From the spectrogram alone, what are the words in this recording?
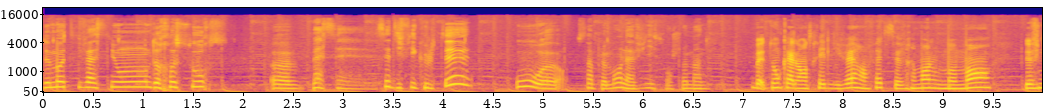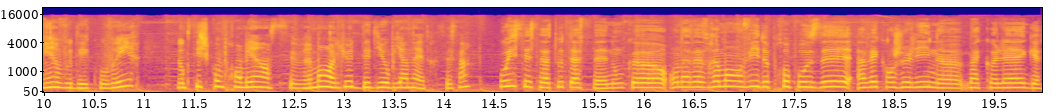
de motivation, de ressources euh, ben, ces, difficultés ou simplement la vie, son chemin. Bah, donc, à l'entrée de l'hiver, en fait, c'est vraiment le moment de venir vous découvrir. Donc, si je comprends bien, c'est vraiment un lieu dédié au bien-être, c'est ça? Oui, c'est ça, tout à fait. Donc, euh, on avait vraiment envie de proposer avec Angeline, euh, ma collègue,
